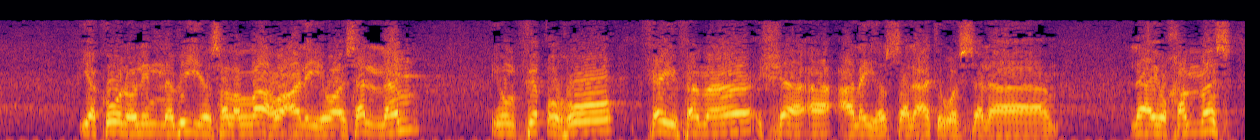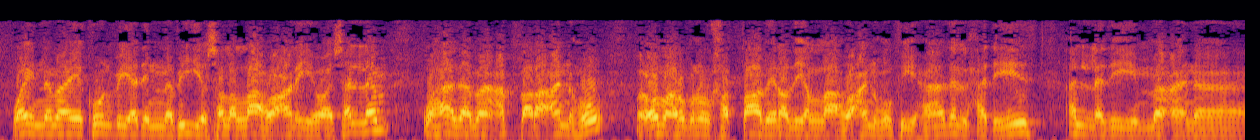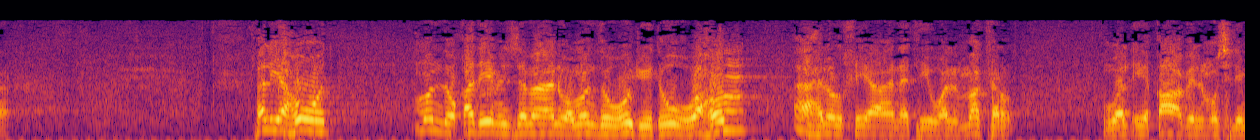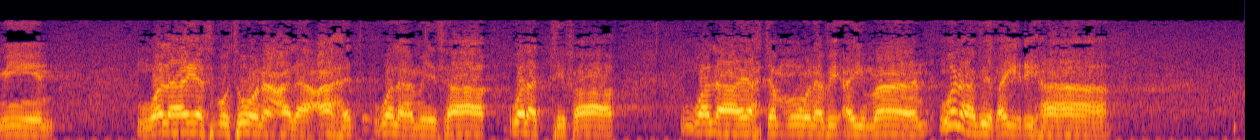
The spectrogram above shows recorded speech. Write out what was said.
يكون للنبي صلى الله عليه وسلم ينفقه كيفما شاء عليه الصلاة والسلام. لا يخمس وإنما يكون بيد النبي صلى الله عليه وسلم وهذا ما عبر عنه عمر بن الخطاب رضي الله عنه في هذا الحديث الذي معنا. فاليهود منذ قديم الزمان ومنذ وجدوا وهم أهل الخيانة والمكر والإيقاع بالمسلمين ولا يثبتون على عهد ولا ميثاق ولا اتفاق ولا يهتمون بأيمان ولا بغيرها.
